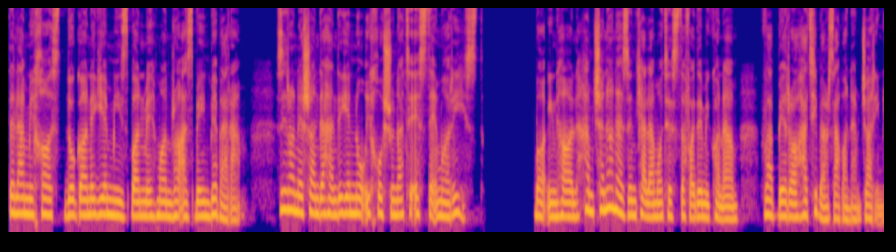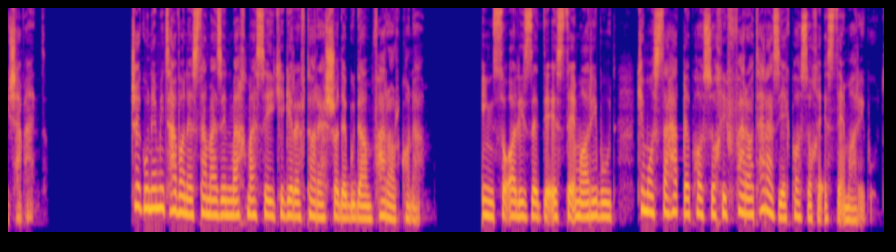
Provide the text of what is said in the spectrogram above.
دلم می‌خواست دوگانه میزبان مهمان را از بین ببرم زیرا نشان دهنده نوعی خشونت استعماری است. با این حال همچنان از این کلمات استفاده می کنم و به راحتی بر زبانم جاری می شوند. چگونه می توانستم از این مخمسه ای که گرفتارش شده بودم فرار کنم؟ این سوالی ضد استعماری بود که مستحق پاسخی فراتر از یک پاسخ استعماری بود.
